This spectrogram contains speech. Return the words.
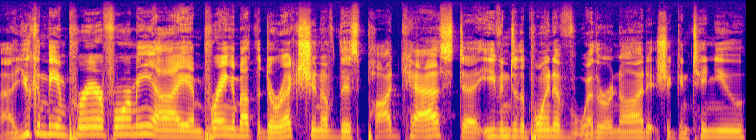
uh, you can be in prayer for me. I am praying about the direction of this podcast, uh, even to the point of whether or not it should continue.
